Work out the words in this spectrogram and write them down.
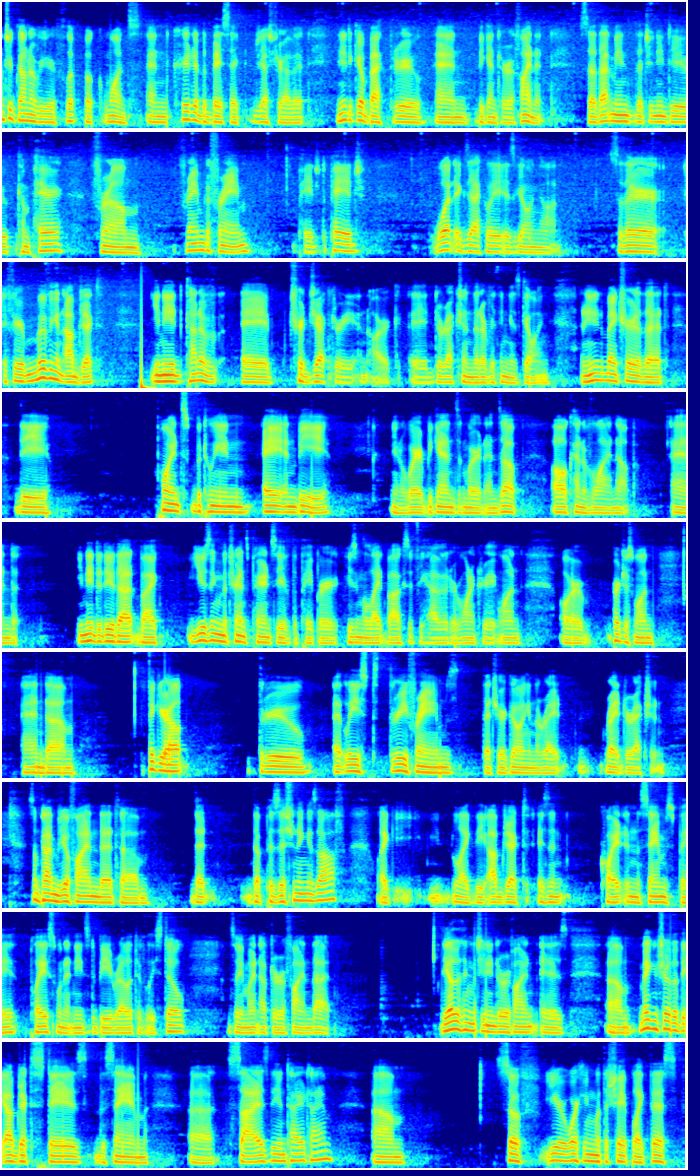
Once you've gone over your flipbook once and created the basic gesture of it, you need to go back through and begin to refine it. So that means that you need to compare from frame to frame, page to page, what exactly is going on. So there, if you're moving an object, you need kind of a trajectory, an arc, a direction that everything is going. And you need to make sure that the points between A and B, you know, where it begins and where it ends up, all kind of line up. And you need to do that by using the transparency of the paper, using a light box if you have it or want to create one or purchase one, and um, figure out through at least three frames that you're going in the right right direction. Sometimes you'll find that um, that the positioning is off, like like the object isn't quite in the same space place when it needs to be relatively still so you might have to refine that. The other thing that you need to refine is um, making sure that the object stays the same uh, size the entire time. Um, so if you're working with a shape like this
